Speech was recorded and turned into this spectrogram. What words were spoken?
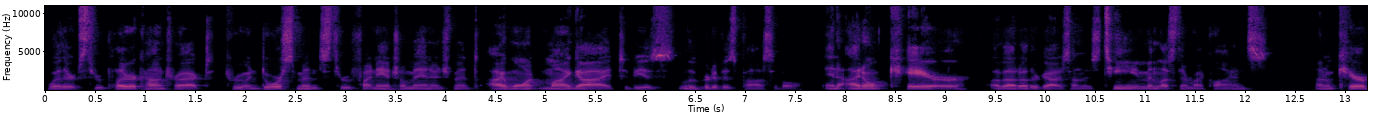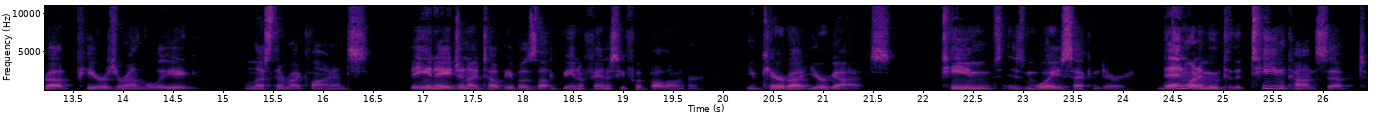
Whether it's through player contract, through endorsements, through financial management, I want my guy to be as lucrative as possible. And I don't care about other guys on his team unless they're my clients. I don't care about peers around the league unless they're my clients. Being an agent, I tell people is like being a fantasy football owner. You care about your guys. Teams is way secondary. Then when I moved to the team concept,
